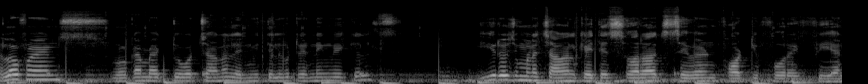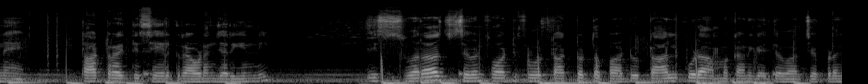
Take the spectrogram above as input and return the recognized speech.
Hello friends welcome back to our channel ఎనిమిది తెలుగు ట్రెండింగ్ వెహికల్స్ ఈరోజు మన ఛానల్కి అయితే Swaraj seven forty four FE అనే ట్రాక్టర్ అయితే సేల్కి రావడం జరిగింది. ఈ స్వరాజ్ సెవెన్ ఫార్టీ ఫోర్ ట్రాక్టర్తో పాటు ట్రాలీ కూడా అమ్మకానికి అయితే వారు చెప్పడం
